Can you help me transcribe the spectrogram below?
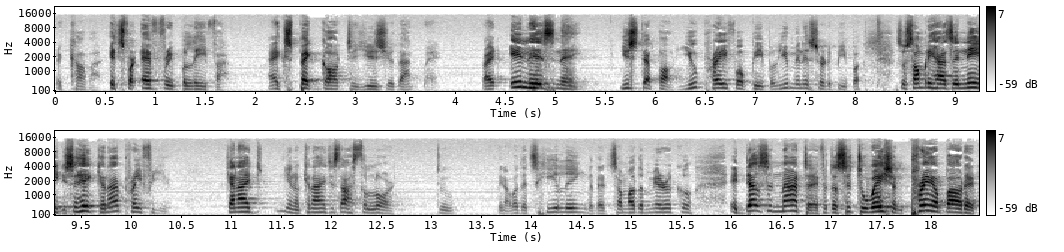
recover. It's for every believer. I expect God to use you that way, right? In His name. You step out. You pray for people. You minister to people. So somebody has a need. You say, hey, can I pray for you? Can I, you know, can I just ask the Lord to, you know, whether it's healing, whether it's some other miracle? It doesn't matter. If it's a situation, pray about it.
